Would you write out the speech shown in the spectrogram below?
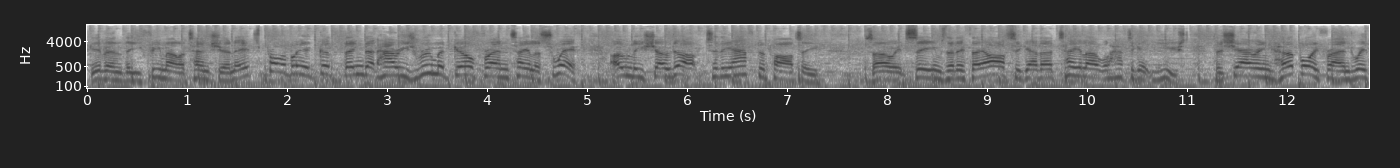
Given the female attention, it's probably a good thing that Harry's rumoured girlfriend Taylor Swift only showed up to the after party. So it seems that if they are together, Taylor will have to get used to sharing her boyfriend with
